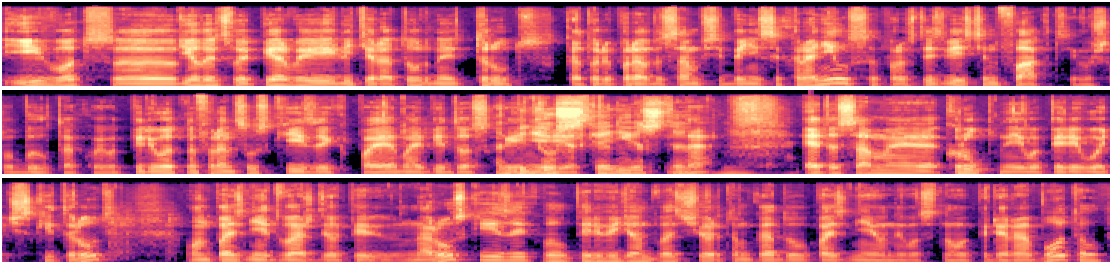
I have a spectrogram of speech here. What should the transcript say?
И вот э, делает свой первый литературный труд, который, правда, сам в себе не сохранился, просто известен факт его, что был такой. Вот перевод на французский язык, поэма «Абидосская, Абидосская невеста». невеста. Да. Это самый крупный его переводческий труд. Он позднее дважды на русский язык был переведен в 24 году, позднее он его снова переработал.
